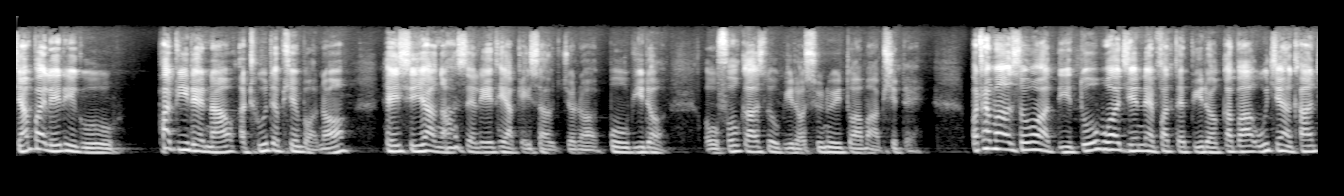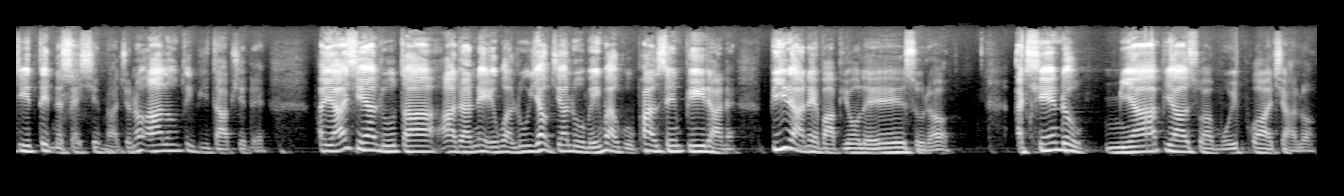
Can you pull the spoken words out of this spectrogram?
ဂျမ်ပိုက်လေးတွေကိုဖတ်ပြီးတဲ့နောက်အထူးသဖြင့်ပေါ့နော်ဟေရှိယ50လေးထက်ကိစ္စကိုကျွန်တော်ပို့ပြီးတော့ ဟို focus လုပ်ပြီးတော့ဆွေးနွေးသွားမှာဖြစ်တယ်ပထမဆုံးကဒီတိုးပွားခြင်းနဲ့ပတ်သက်ပြီးတော့ကဘာဦးချင်းအခန်းကြီး128မှာကျွန်တော်အားလုံးသိပြီးသားဖြစ်တယ်ဖယားရှင်ကလူသားအာဒါနဲ့ဟိုကလူယောက်ျားလူမိန်းမကိုဖန်ဆင်းပေးတာနဲ့ပြီးတာနဲ့ဗာပြောလဲဆိုတော့အချင်းတို့များပြားစွာမွေးဖွားကြလော့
